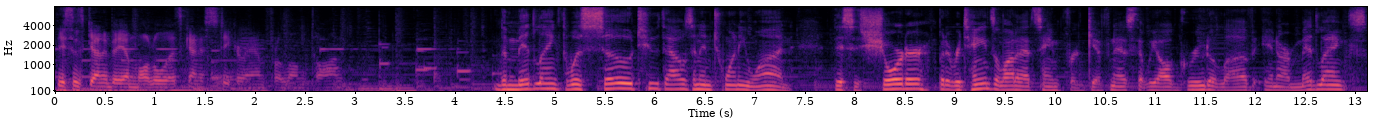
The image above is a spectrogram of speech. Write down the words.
this is going to be a model that's going to stick around for a long time. The mid length was so 2021. This is shorter, but it retains a lot of that same forgiveness that we all grew to love in our mid lengths.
